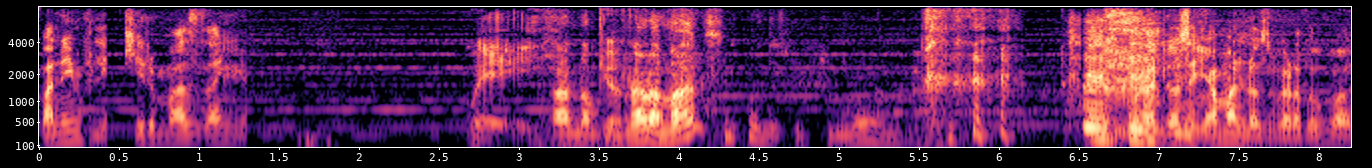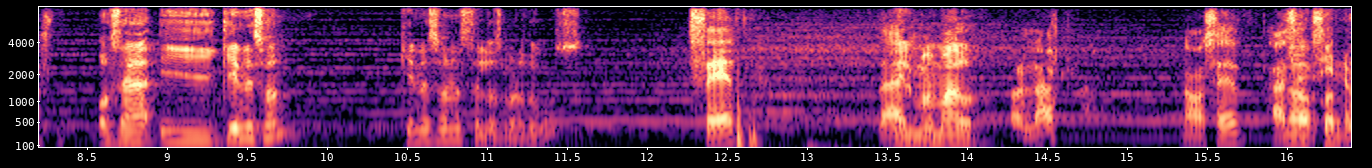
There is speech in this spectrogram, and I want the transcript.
van a infligir más daño. Güey. Ah, no, qué horror. nada más. Hijos de su chingada. ¿no? Por algo se llaman los verdugos. O sea, ¿y quiénes son? ¿Quiénes son este los verdugos? Seth, El Darius, mamado. Olaf. No, Seth, asesino.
